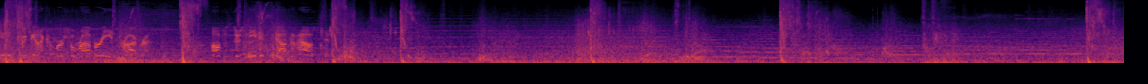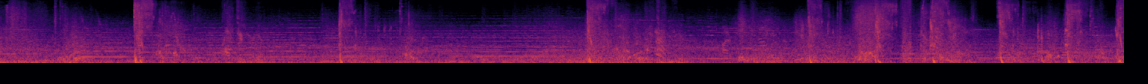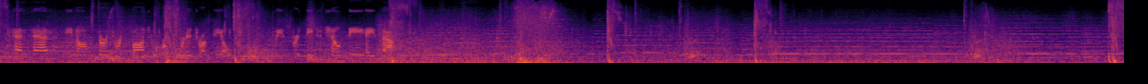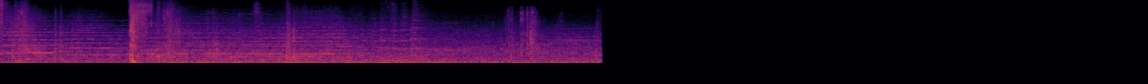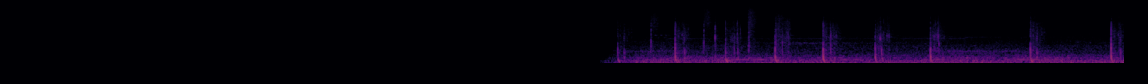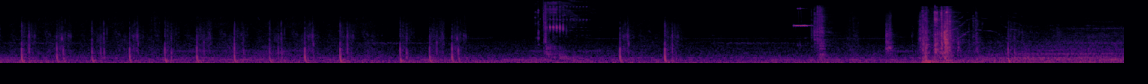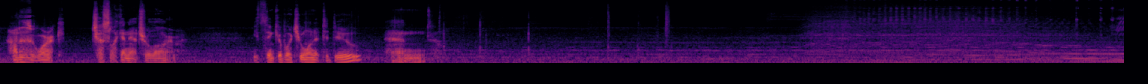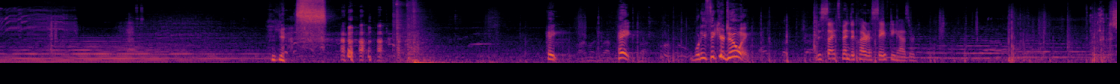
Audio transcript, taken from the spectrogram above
Units, we've got a commercial robbery in progress. Officers needed south of Houston. How does it work? Just like a natural arm. You think of what you want it to do, and Yes. hey, hey, what do you think you're doing? This site's been declared a safety hazard.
